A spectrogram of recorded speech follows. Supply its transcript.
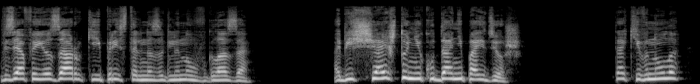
взяв ее за руки и пристально заглянув в глаза. «Обещай, что никуда не пойдешь!» Так кивнула, —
